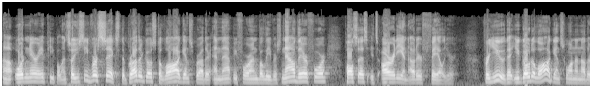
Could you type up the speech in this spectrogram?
uh, ordinary people. And so you see, verse 6 the brother goes to law against brother, and that before unbelievers. Now, therefore, Paul says it's already an utter failure. for you that you go to law against one another?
